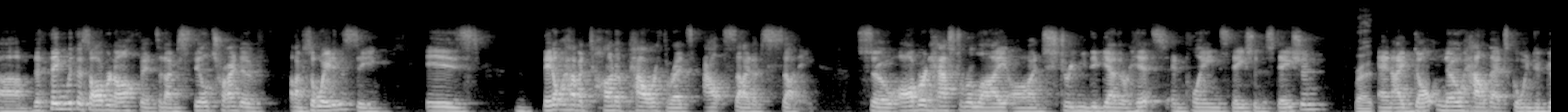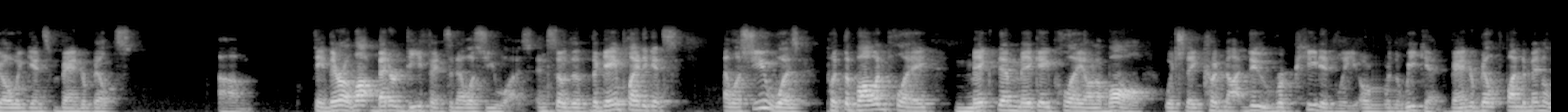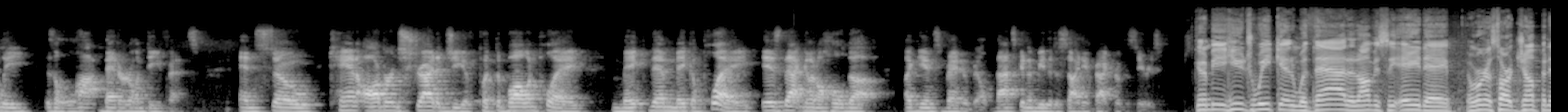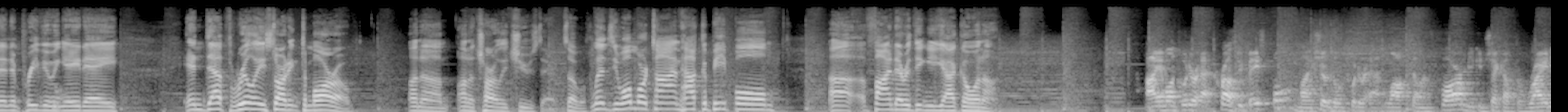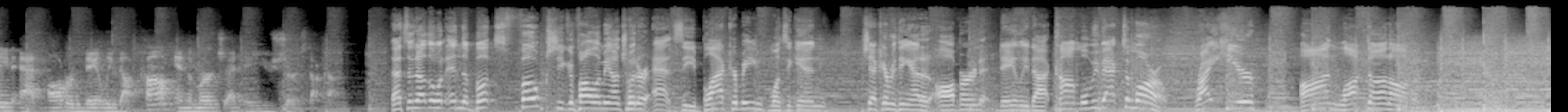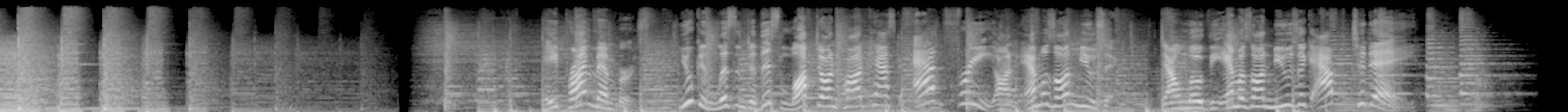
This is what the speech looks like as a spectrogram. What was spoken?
Um, the thing with this Auburn offense that I'm still trying to, I'm still waiting to see, is they don't have a ton of power threats outside of Sonny. So Auburn has to rely on stringing together hits and playing station to station. Right. And I don't know how that's going to go against Vanderbilt's um, team. They're a lot better defense than LSU was. And so the, the game plan against LSU was put the ball in play, make them make a play on a ball, which they could not do repeatedly over the weekend. Vanderbilt fundamentally is a lot better on defense. And so, can Auburn's strategy of put the ball in play, make them make a play, is that going to hold up against Vanderbilt? That's going to be the deciding factor of the series. It's going to be a huge weekend with that, and obviously A Day, and we're going to start jumping in and previewing A Day in depth, really starting tomorrow on a on a Charlie Tuesday. So, Lindsay, one more time, how can people uh, find everything you got going on? I am on Twitter at Crosby Baseball. My show's on Twitter at Locked On Farm. You can check out the writing at auburndaily.com and the merch at aushirts.com. That's another one in the books, folks. You can follow me on Twitter at Z Blackerby. Once again, check everything out at auburndaily.com. We'll be back tomorrow, right here on Locked On Auburn. Hey, Prime members, you can listen to this Locked On podcast ad free on Amazon Music. Download the Amazon Music app today.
